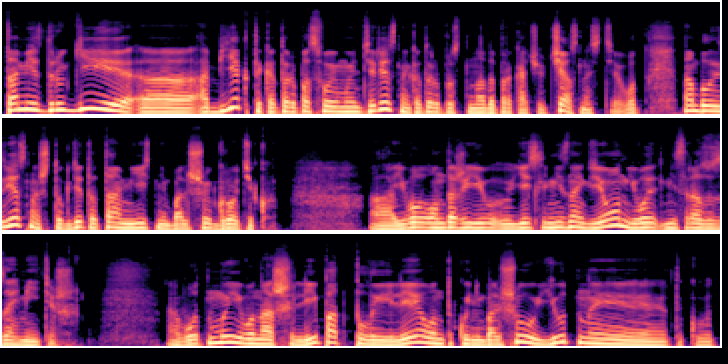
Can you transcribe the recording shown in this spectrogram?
там есть другие э, объекты, которые по-своему интересны, которые просто надо прокачивать. В частности, вот нам было известно, что где-то там есть небольшой гротик. А, его, он даже, если не знаешь, где он, его не сразу заметишь. Вот мы его нашли, подплыли, он такой небольшой, уютный, такой вот,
